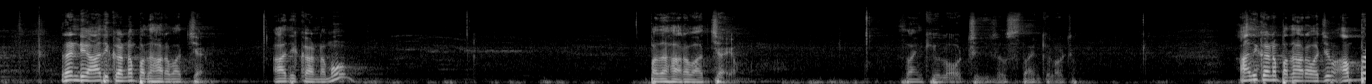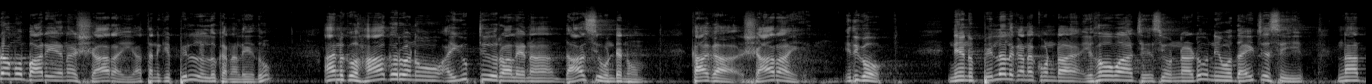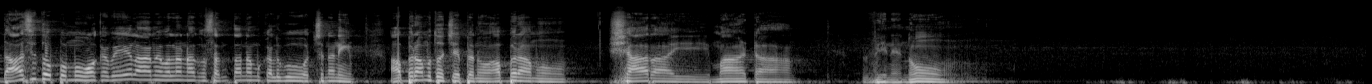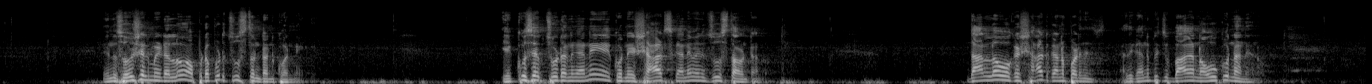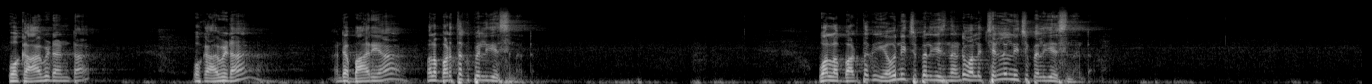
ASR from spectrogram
రండి ఆది కాండం పదహారవ అధ్యాయం. ఆది కాండము పదహారవ అధ్యాయం. Thank you lord Jesus thank you lord ఆది కాండం పదహారవ అధ్యాయం. అబ్రాము భార్య అయిన షారాయి అతనికి పిల్లలు కనలేదు. ఆమెకు హాగరు అను అయుప్తియురాలైన దాసి ఉండెను. కాగా షారాయి ఇదిగో నేను పిల్లలు కనకుండా యహోవా చేసి ఉన్నాడు నీవు దయచేసి నా దాసితో పొమ్ము ఒకవేళ ఆమె వల్ల నాకు సంతానం కలుగు వచ్చునని అబ్రాముతో చెప్పాను. అబ్రాము షారాయి మాట వినెను. నేను సోషల్ మీడియాలో అప్పుడప్పుడు చూస్తుంటాను కొన్ని. ఎక్కువసేపు చూడను కానీ కొన్ని షార్ట్స్ కానీ నేను చూస్తూ ఉంటాను. దానిలో ఒక షార్ట్ కనపడింది. అది కనిపించి బాగా నవ్వుకున్నాను నేను. ఒక ఆవిడంట ఒక ఆవిడ అంటే భార్య వాళ్ళ భర్తకు పెళ్ళి చేసిందంట. వాళ్ళ భర్తకు ఎవరినిచ్చి పెళ్ళి చేసిందంటే వాళ్ళ చెల్లెలనిచ్చి పెళ్ళి చేసిందంట.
